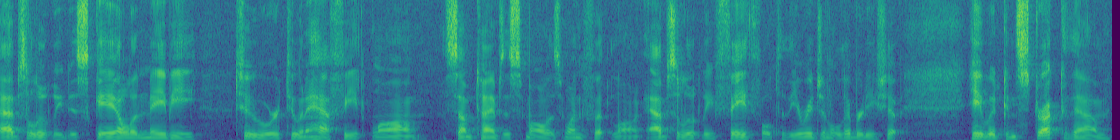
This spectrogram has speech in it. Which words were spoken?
absolutely to scale and maybe two or two and a half feet long, sometimes as small as one foot long, absolutely faithful to the original Liberty ship. He would construct them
